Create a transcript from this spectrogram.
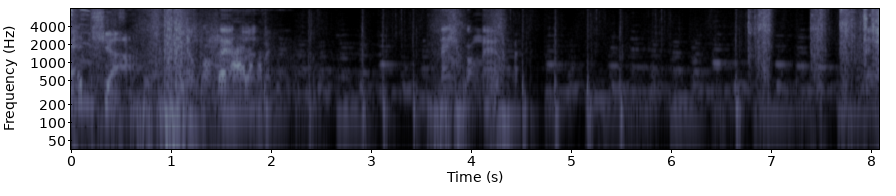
Headshot. แถวกล่องหตัวน้าท้ายแล้วครับ นั่งอยู่กล่องหน้าป่ะนั่งไง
